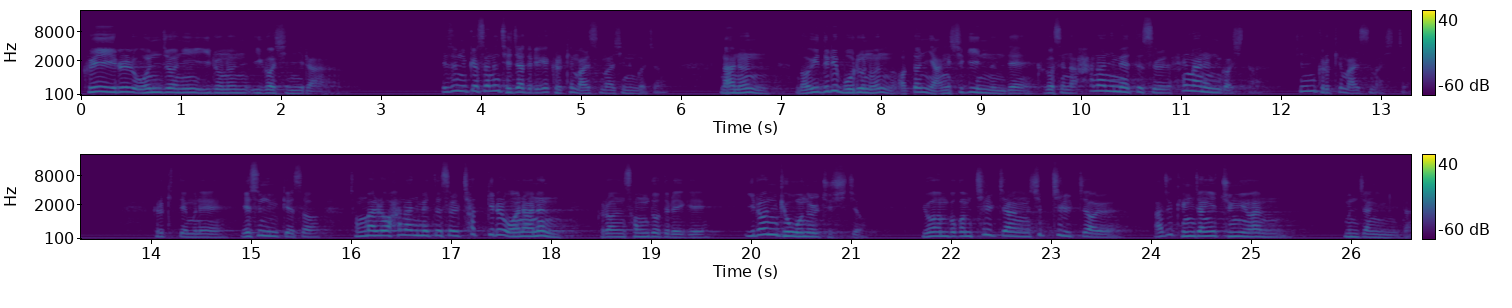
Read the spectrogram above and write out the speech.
그의 일을 온전히 이루는 이것이니라. 예수님께서는 제자들에게 그렇게 말씀하시는 거죠. 나는 너희들이 모르는 어떤 양식이 있는데 그것은 하나님의 뜻을 행하는 것이다. 주님 그렇게 말씀하시죠. 그렇기 때문에 예수님께서 정말로 하나님의 뜻을 찾기를 원하는 그런 성도들에게 이런 교훈을 주시죠. 요한복음 7장 17절 아주 굉장히 중요한 문장입니다.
